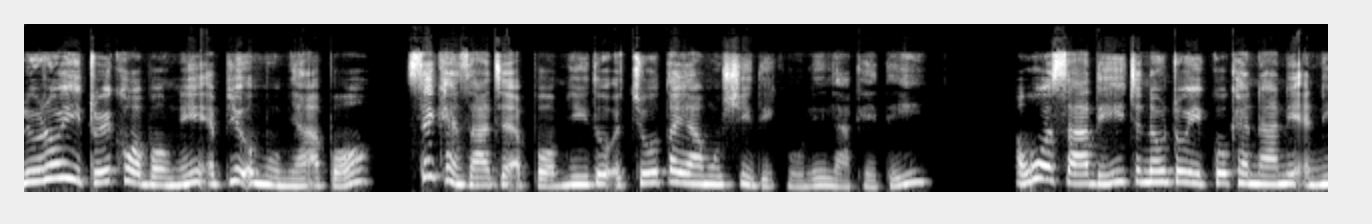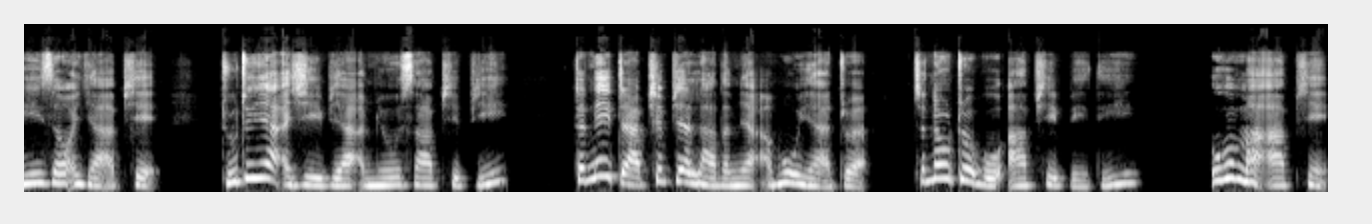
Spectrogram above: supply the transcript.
လူတို့၏တွေးခေါ်ပုံနှင့်အပြုအမူများအပေါ်စိတ်ခံစားချက်အပေါ်မြည်သောအကျိုးသက်ရောက်မှုရှိသည်ကိုလေ့လာခဲ့သည်။အဝတ်အစားသည်ကျွန်ုပ်တို့၏ကိုယ်ခန္ဓာနှင့်အနည်းဆုံးအရာအဖြစ်ဒုတိယအရေးပြားအမျိုးအစားဖြစ်ပြီးတနေ့တာဖြစ်ပျက်လာသမျှအမှုအရာအတွက်ကျွန်ုပ်တို့ကိုအားဖြည့်ပေးသည်။ဥပမာအားဖြင့်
